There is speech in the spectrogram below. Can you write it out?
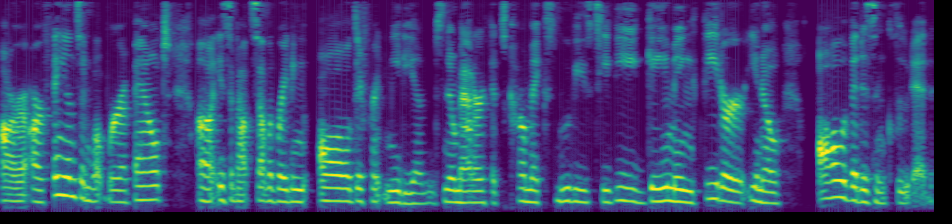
our our fans and what we're about uh, is about celebrating all different mediums, no matter if it's comics, movies, TV, gaming, theater. You know, all of it is included.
